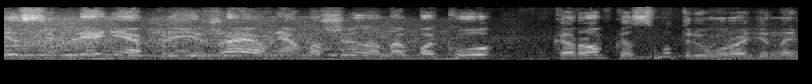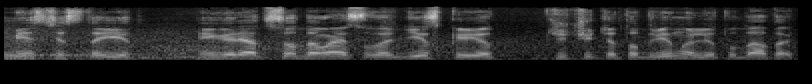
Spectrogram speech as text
диск сцепления, приезжаю, у меня машина на боку, коробка, смотрю, вроде на месте стоит. Они говорят, все, давай сюда диск, ее чуть-чуть отодвинули туда так,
